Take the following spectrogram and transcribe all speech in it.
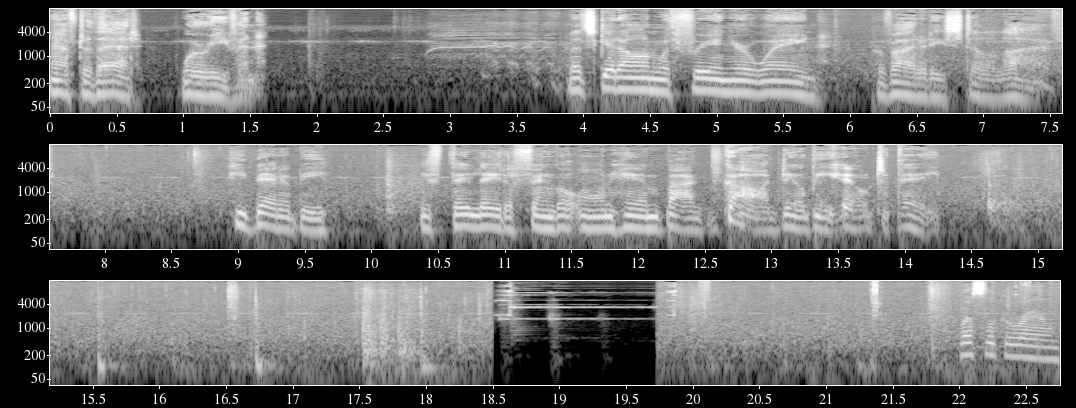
After that, we're even. Let's get on with freeing your Wayne, provided he's still alive. He better be. If they laid a finger on him, by God, they'll be held to pay. Let's look around.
